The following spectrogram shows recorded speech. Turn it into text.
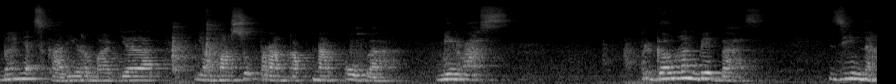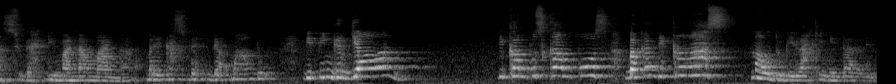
banyak sekali remaja yang masuk perangkap narkoba, miras, pergaulan bebas, zina sudah di mana-mana. Mereka sudah tidak malu di pinggir jalan, di kampus-kampus, bahkan di kelas. Naudzubillah kimidali.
